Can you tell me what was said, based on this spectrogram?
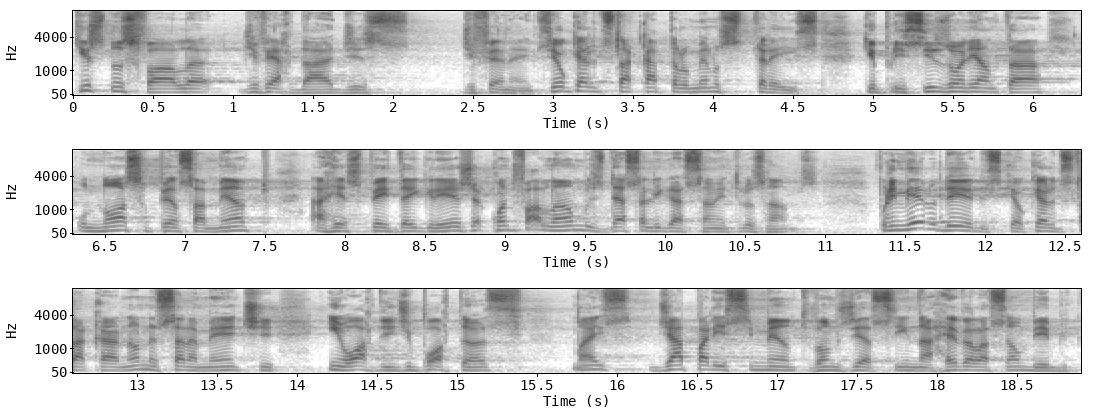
Que isso nos fala de verdades diferentes. Eu quero destacar pelo menos três que precisam orientar o nosso pensamento a respeito da igreja quando falamos dessa ligação entre os ramos. O primeiro deles, que eu quero destacar, não necessariamente em ordem de importância, mas de aparecimento, vamos dizer assim, na revelação bíblica,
